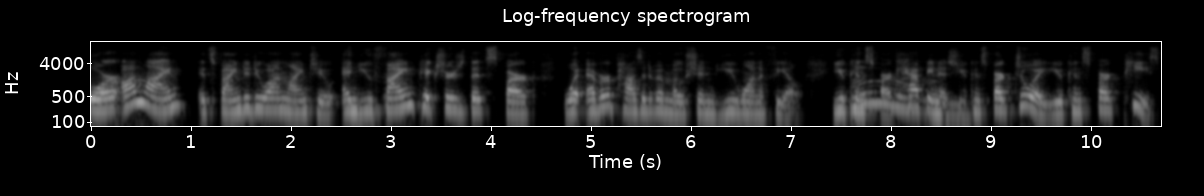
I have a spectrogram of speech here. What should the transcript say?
or online, it's fine to do online too, and you find pictures that spark whatever positive emotion you want to feel. You can mm. spark happiness, you mm. can spark joy, you can spark peace,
